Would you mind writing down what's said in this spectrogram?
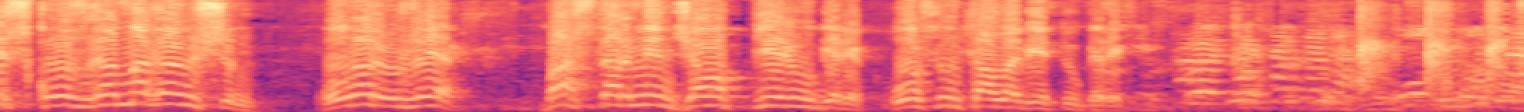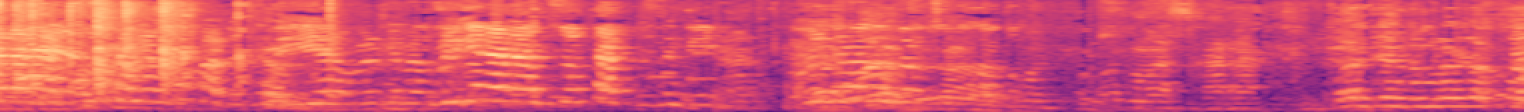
іс қозғамаған үшін олар уже бастарымен жауап беру керек. Осыны талап ету керек. Қазір енді мына жақта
